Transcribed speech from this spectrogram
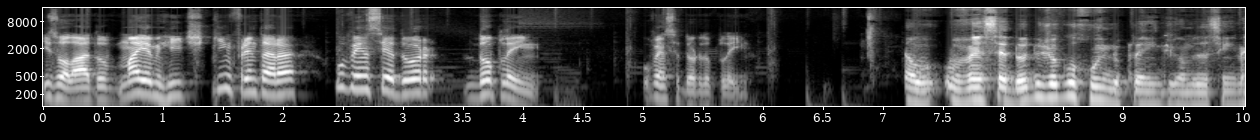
isolado Miami Heat que enfrentará o vencedor do play-in. O vencedor do play-in. O, o vencedor do jogo ruim do play, digamos assim, né?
